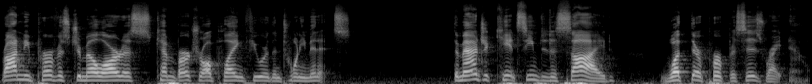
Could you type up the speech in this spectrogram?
Rodney Purvis, Jamel Artis, Khem Birch are all playing fewer than 20 minutes. The Magic can't seem to decide what their purpose is right now.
